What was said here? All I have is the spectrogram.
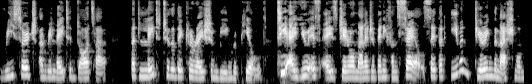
research and related data that led to the declaration being repealed. TAU SA's General Manager Benny Zyl said that even during the National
